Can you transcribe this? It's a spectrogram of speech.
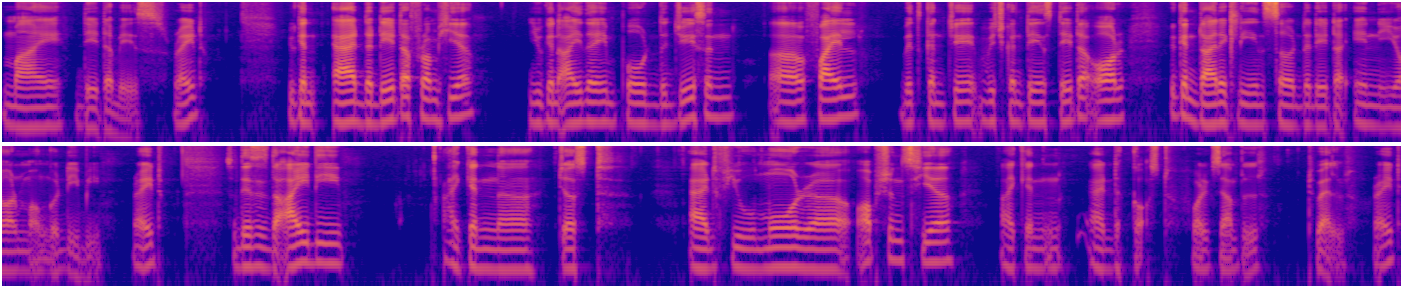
my database right? You can add the data from here you can either import the JSON uh, file with contain which contains data or you can directly insert the data in your MongoDB right? So this is the ID I can uh, just add few more uh, options here. I can add the cost for example 12 right?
